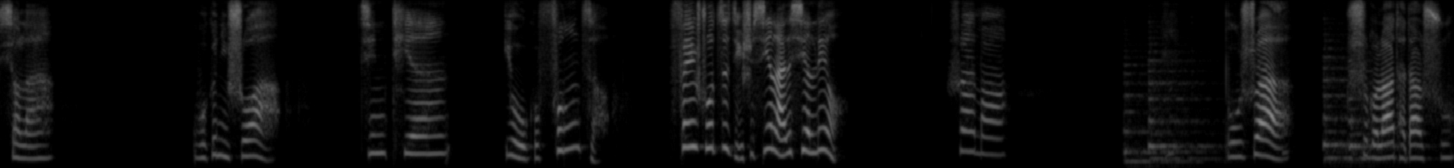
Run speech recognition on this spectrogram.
小兰，我跟你说啊，今天有个疯子，非说自己是新来的县令。帅吗？不帅，是个邋遢大叔。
